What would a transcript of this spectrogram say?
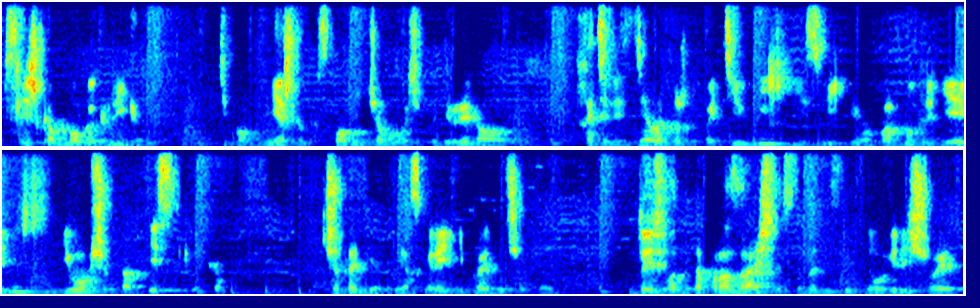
слишком много кликов. Типа, мне, чтобы вспомнить, что мы очень по хотели сделать, нужно пойти в вики, из вики во внутреннее вики, и, в общем, там 10 кликов. Что-то нет, я скорее не пойду, чем пойду. Ну, то есть вот эта прозрачность, она действительно увеличивает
